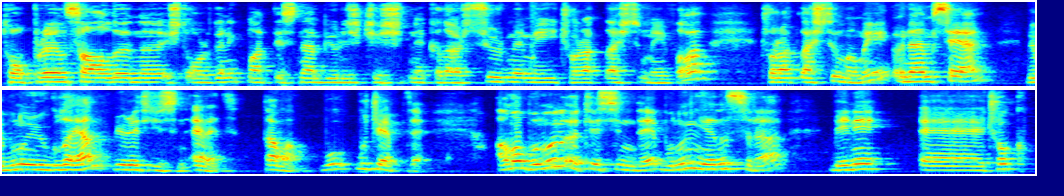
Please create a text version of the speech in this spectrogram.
toprağın sağlığını işte organik maddesinden biyolojik çeşitine kadar sürmemeyi, çoraklaştırmayı falan çoraklaştırmamayı önemseyen ve bunu uygulayan bir üreticisin. Evet tamam bu, bu cepte. Ama bunun ötesinde bunun yanı sıra beni e, çok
